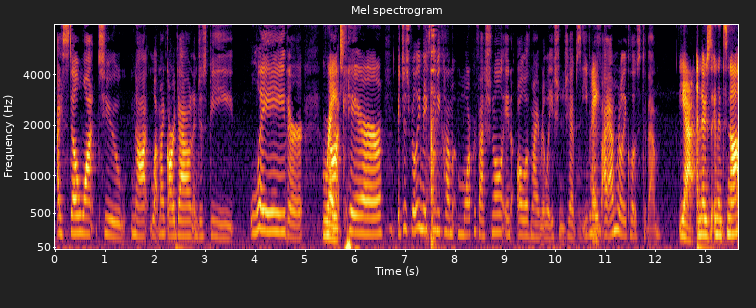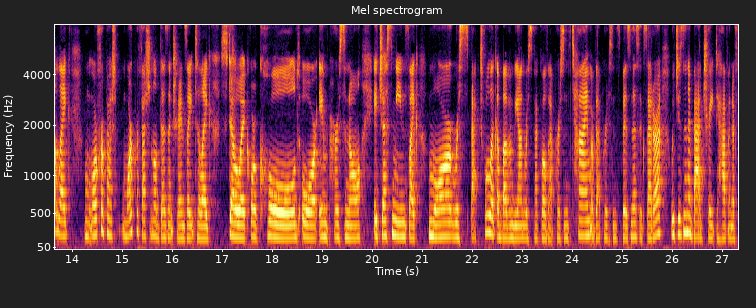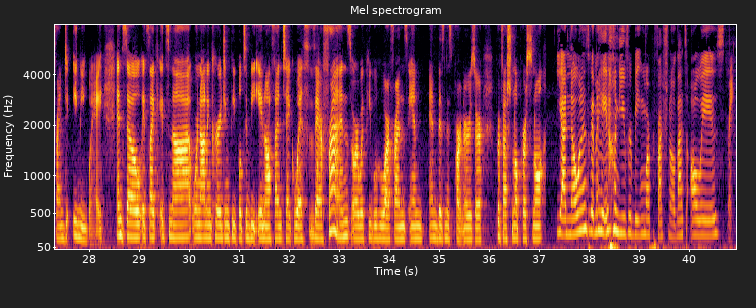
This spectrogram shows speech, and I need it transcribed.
I still want to not let my guard down and just be late or right. not care. It just really makes me become more professional in all of my relationships, even right. if I am really close to them yeah and there's and it's not like more prof- more professional doesn't translate to like stoic or cold or impersonal. It just means like more respectful like above and beyond respectful of that person's time or that person's business etc which isn't a bad trait to have in a friend anyway. And so it's like it's not we're not encouraging people to be inauthentic with their friends or with people who are friends and and business partners or professional personal. Yeah no one is going to hate on you for being more professional. That's always right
